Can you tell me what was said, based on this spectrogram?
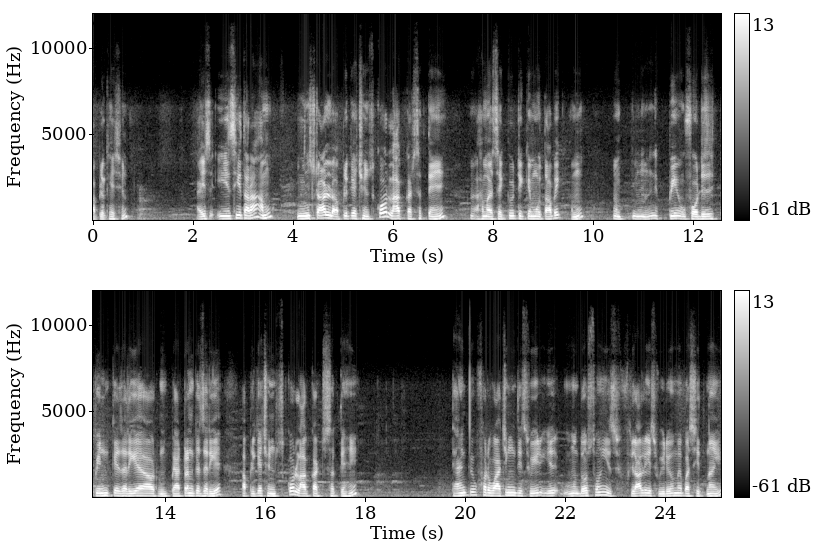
एप्लीकेशन इस, इसी तरह हम इंस्टॉल्ड एप्लीकेशंस को लॉक कर सकते हैं। हमारे सिक्योरिटी के मुताबिक हम पिन फोर डिजिट पिन के ज़रिए और पैटर्न के ज़रिए एप्लीकेशंस को लॉक कर सकते हैं। Thank you for watching this video दोस्तों, इस, फ़िलहाल इस वीडियो में बस इतना ही।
